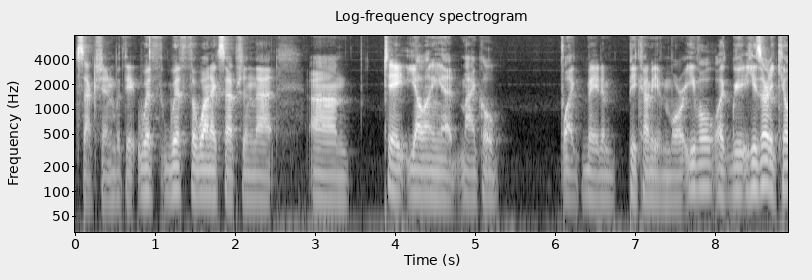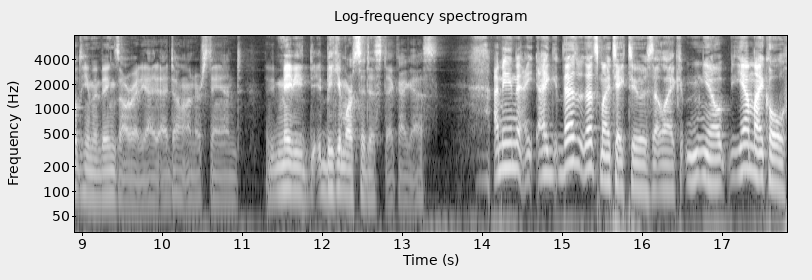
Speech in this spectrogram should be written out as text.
section, with the with with the one exception that um, Tate yelling at Michael like made him become even more evil. Like we, he's already killed human beings already. I, I don't understand. Maybe become more sadistic, I guess. I mean, I, I that, that's my take too. Is that like you know, yeah, Michael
